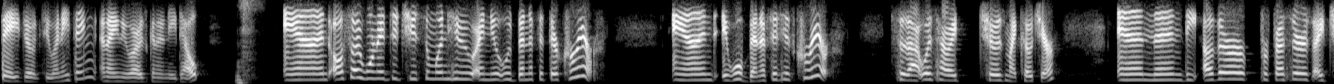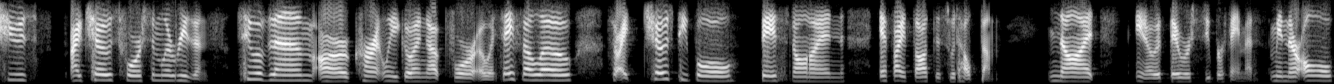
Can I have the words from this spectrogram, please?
they don't do anything. And I knew I was going to need help. and also I wanted to choose someone who I knew it would benefit their career. And it will benefit his career. So that was how I chose my co-chair. And then the other professors I choose I chose for similar reasons. Two of them are currently going up for OSA fellow. So I chose people based on if I thought this would help them, not, you know, if they were super famous. I mean, they're all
